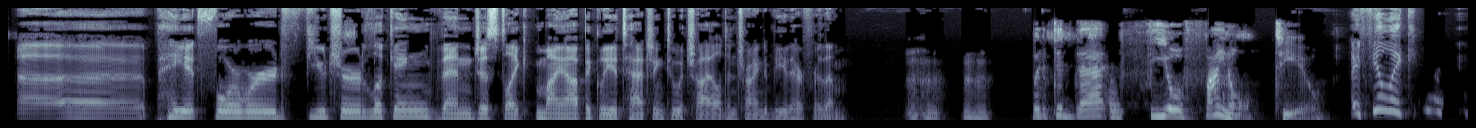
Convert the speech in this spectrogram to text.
uh pay it forward future looking than just like myopically attaching to a child and trying to be there for them. hmm hmm But did that feel final to you? I feel like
